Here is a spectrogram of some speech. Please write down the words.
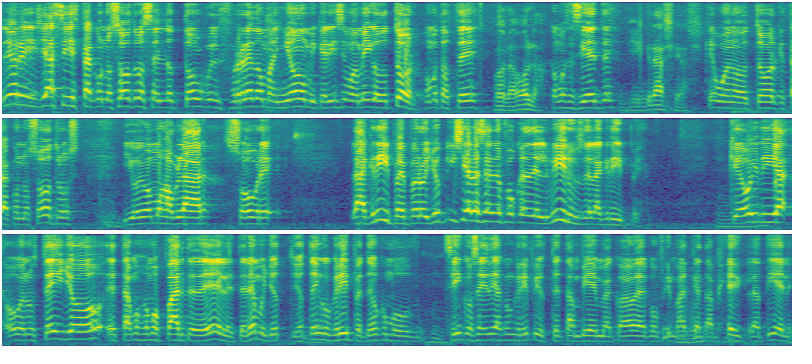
Señores, ya sí está con nosotros el doctor Wilfredo Mañón, mi queridísimo amigo. Doctor, ¿cómo está usted? Hola, hola. ¿Cómo se siente? Bien, gracias. Qué bueno, doctor, que está con nosotros. Y hoy vamos a hablar sobre la gripe, pero yo quisiera hacer el enfoque del virus de la gripe. Que hoy día, bueno, usted y yo estamos, somos parte de él. Tenemos, yo, yo tengo gripe, tengo como 5 o 6 días con gripe y usted también me acaba de confirmar que también la tiene.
